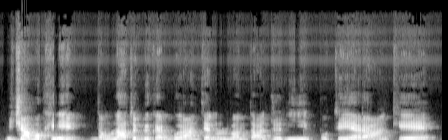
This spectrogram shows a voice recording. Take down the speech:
Diciamo che da un lato i biocarburanti hanno il vantaggio di poter anche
